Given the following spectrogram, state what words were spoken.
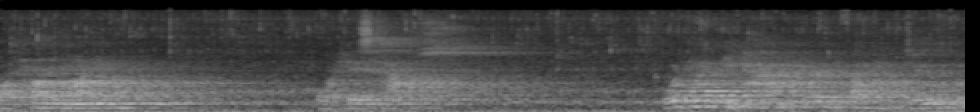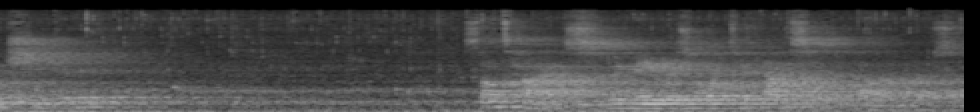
or her money, or his house? Wouldn't I be happier if I could do what she did? Sometimes we may resort to gossip about a person.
